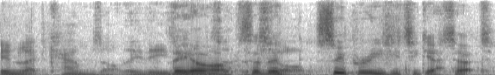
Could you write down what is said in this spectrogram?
inlet cams, aren't they? These they ones are, at the so they're super easy to get at.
